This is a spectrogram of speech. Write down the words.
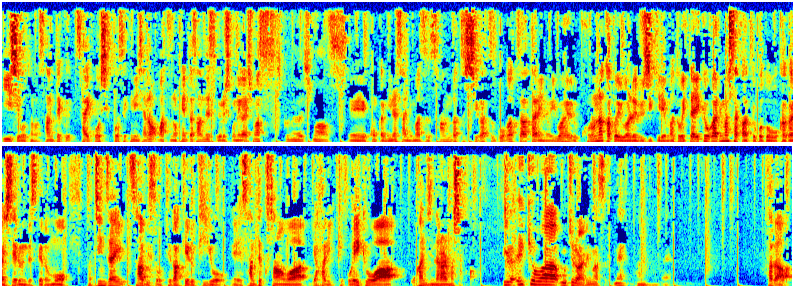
いい仕事のサンテク最高執行責任者の松野健太さんです。よろしくお願いします。よろしくお願いします。えー今回皆さんにまず3月、4月、5月あたりのいわゆるコロナ禍と言われる時期で、まあ、どういった影響がありましたかということをお伺いしてるんですけども、まあ人材サービスを手掛ける企業、えーサンテクさんはやはり結構影響はお感じになられましたか？いや影響はもちろんありますよね。うんただ、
